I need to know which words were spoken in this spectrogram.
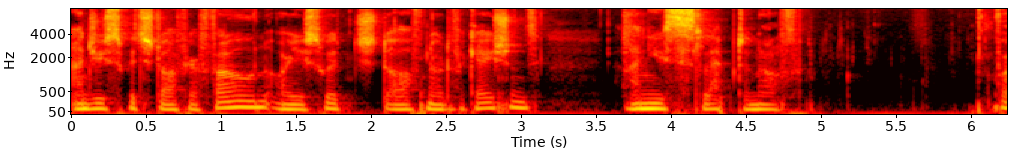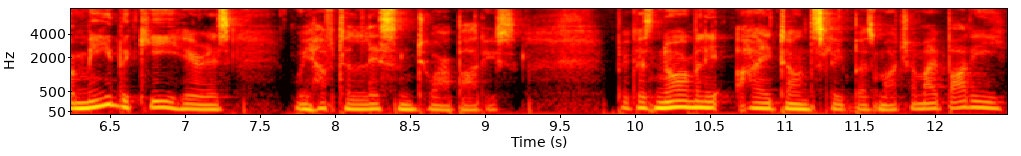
And you switched off your phone or you switched off notifications and you slept enough? For me, the key here is we have to listen to our bodies because normally I don't sleep as much, and my body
